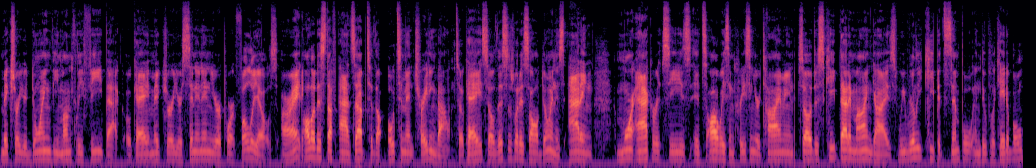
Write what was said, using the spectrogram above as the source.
Make sure you're doing the monthly feedback, okay? Make sure you're sending in your portfolios, all right? All of this stuff adds up to the ultimate trading balance, okay? So this is what it's all doing is adding more accuracies it's always increasing your timing. So just keep that in mind guys. We really keep it simple and duplicatable.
